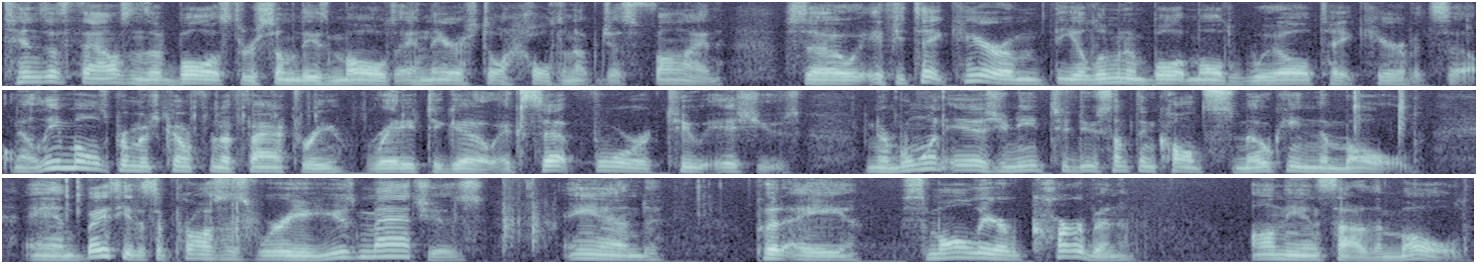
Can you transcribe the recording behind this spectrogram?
tens of thousands of bullets through some of these molds and they are still holding up just fine. So if you take care of them, the aluminum bullet mold will take care of itself. Now Lee molds pretty much come from the factory ready to go, except for two issues. Number one is you need to do something called smoking the mold. And basically that's a process where you use matches and put a small layer of carbon on the inside of the mold.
